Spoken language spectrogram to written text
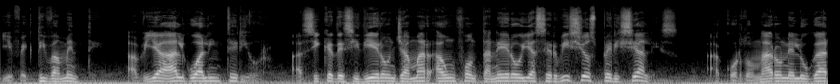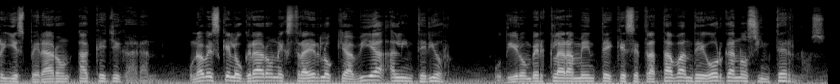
y efectivamente había algo al interior, así que decidieron llamar a un fontanero y a servicios periciales. Acordonaron el lugar y esperaron a que llegaran. Una vez que lograron extraer lo que había al interior, pudieron ver claramente que se trataban de órganos internos,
